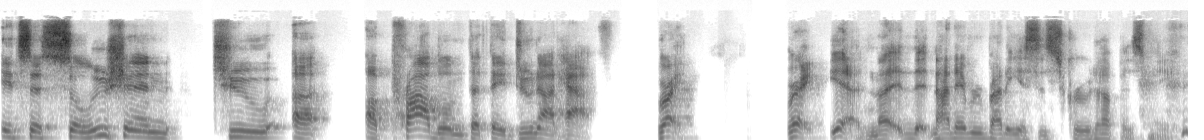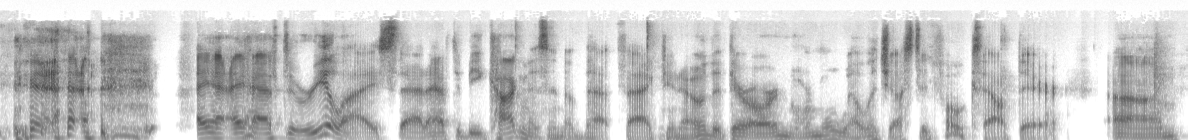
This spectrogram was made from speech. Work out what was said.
it's a solution to a, a problem that they do not have. Right. Right. Yeah. Not, not everybody is as screwed up as me I, I, have to realize that I have to be cognizant of that fact, you know, that there are normal, well adjusted folks out there. Um,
